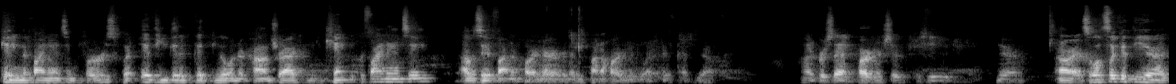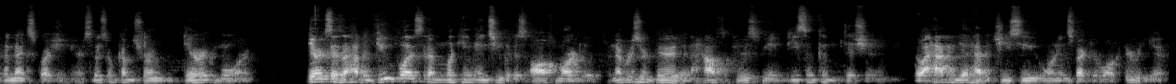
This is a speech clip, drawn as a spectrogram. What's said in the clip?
getting the financing first. But if you get a good deal under contract and you can't get the financing, I would say find a partner and then find a hard money lender. Yeah. 100% partnership is huge. Yeah. All right. So let's look at the, uh, the next question here. So this one comes from Derek Moore. Derek says, I have a duplex that I'm looking into that is off market. The numbers are good and the house appears to be in decent condition though I haven't yet had a GC or an inspector walk through it yet.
